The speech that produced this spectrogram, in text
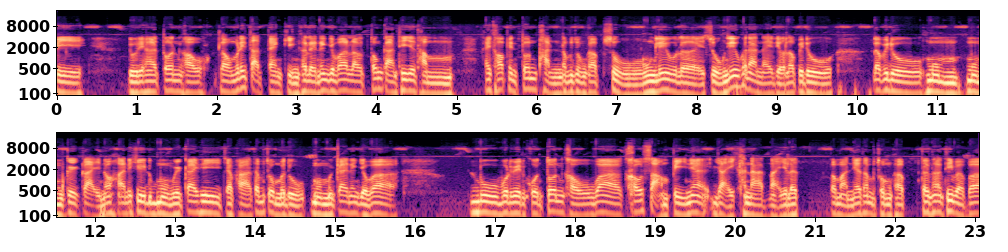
ปี ดูดิฮะต้นเขาเราไม่ได้ตัดแต่งกิ่งเขาเลยเนื่องจากว่าเราต้องการที่จะทำให้เขาเป็นต้นพันธุ์ท่านผู้ชมครับ สูงริ้วเลย สูงริ้วขนาดไหนเดี๋ยวเราไปดู เราไปดูมุมมุมไกลๆเนาะอันนี้คือมุมใกล้ๆที่จะพาท่านผู้ชมมาดูมุมใกล้ๆนื่องจากว่าดูบริเวณโคนต้นเขาว่าเขาสามปีเนี่ยใหญ่ขนาดไหนแล้วประมาณนี้ท่านผู้ชมครับทั้งๆที่แบบว่า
